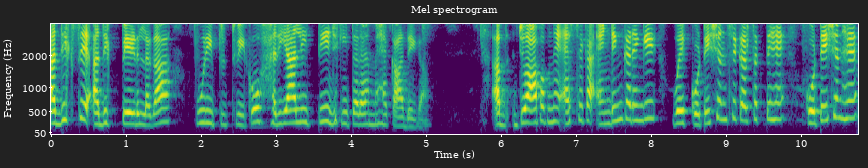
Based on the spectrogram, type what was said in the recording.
अधिक से अधिक पेड़ लगा पूरी पृथ्वी को हरियाली तीज की तरह महका देगा। अब जो आप अपने ऐसे का एंडिंग करेंगे, वो एक कोटेशन से कर सकते हैं कोटेशन है,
